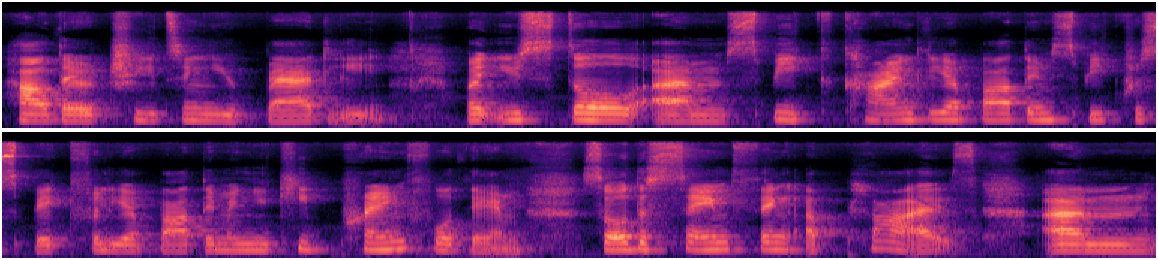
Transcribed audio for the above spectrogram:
how they're treating you badly. But you still um, speak kindly about them speak respectfully about them and you keep praying for them. So the same thing applies um,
